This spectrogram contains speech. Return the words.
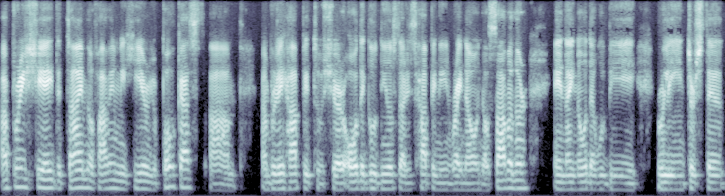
I appreciate the time of having me here in your podcast. Um, I'm really happy to share all the good news that is happening right now in El Salvador, and I know that will be really interested,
